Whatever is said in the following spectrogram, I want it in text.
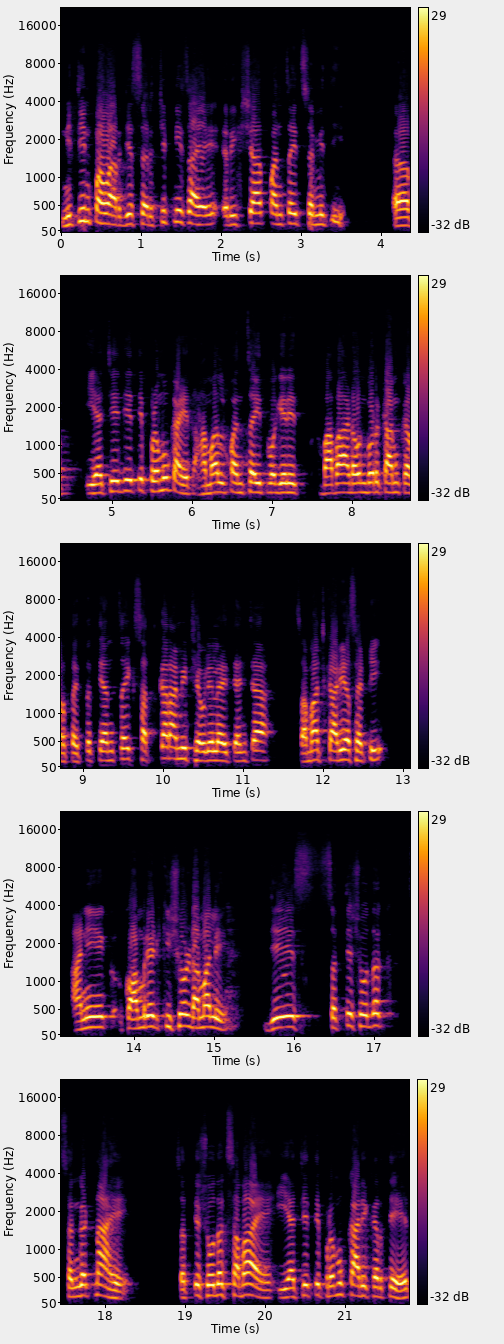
नितीन पवार जे सरचिटणीस आहे रिक्षा पंचायत समिती याचे जे ते प्रमुख आहेत हमाल पंचायत वगैरे बाबा आडवांबरोबर काम करतायत. तर त्यांचा एक सत्कार आम्ही ठेवलेला आहे त्यांच्या समाज कार्यासाठी आणि कॉम्रेड किशोर डमाले जे सत्यशोधक संघटना आहे सत्यशोधक सभा आहे याचे ते प्रमुख कार्यकर्ते आहेत.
